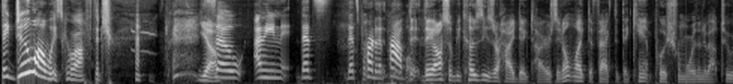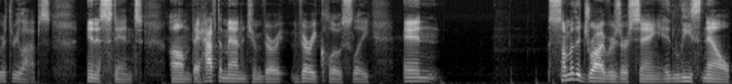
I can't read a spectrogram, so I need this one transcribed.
they do always go off the track. Yeah. So I mean, that's that's part of the problem. They, they also, because these are high deg tires, they don't like the fact that they can't push for more than about two or three laps in a stint. Um, they have to manage them very, very closely. And some of the drivers are saying, at least now,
